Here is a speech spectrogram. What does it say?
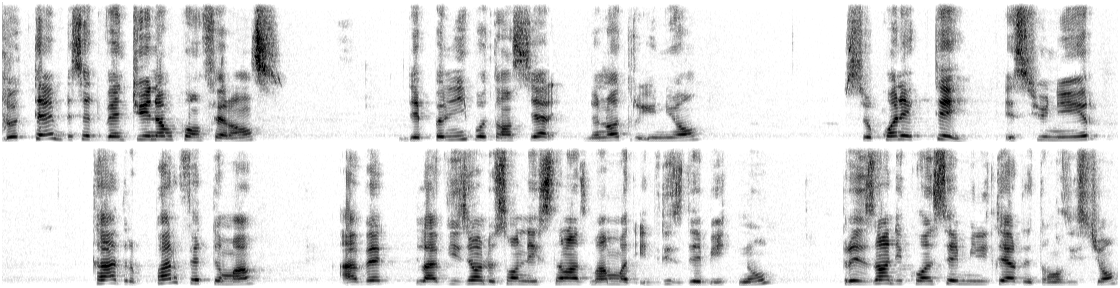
Le thème de cette 21e conférence des plénipotentiaires de notre Union, se connecter et s'unir, cadre parfaitement avec la vision de son Excellence Mohamed Idriss Déby président du Conseil militaire de transition,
